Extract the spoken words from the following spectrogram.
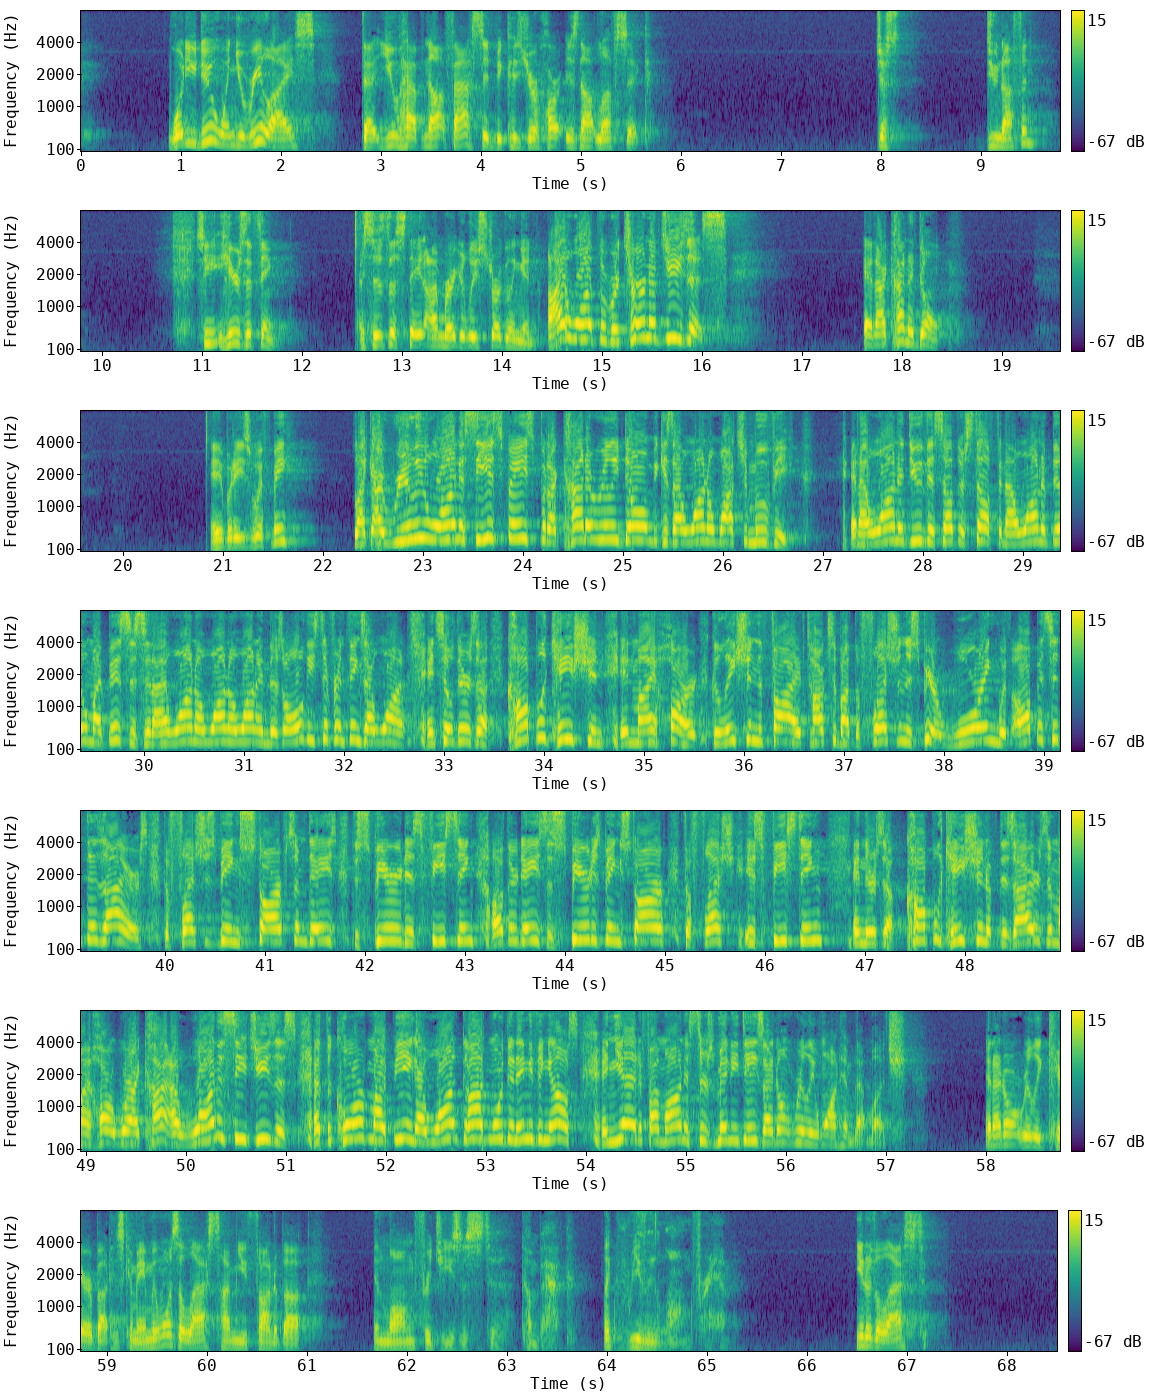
What do you do when you realize that you have not fasted because your heart is not lovesick? Just do nothing? See, here's the thing. This is the state I'm regularly struggling in. I want the return of Jesus, and I kind of don't. Anybody's with me? Like, I really want to see his face, but I kind of really don't because I want to watch a movie and I want to do this other stuff and I want to build my business and I want to, want to, want and there's all these different things I want. And so there's a complication in my heart. Galatians 5 talks about the flesh and the spirit warring with opposite desires. The flesh is being starved some days, the spirit is feasting. Other days, the spirit is being starved, the flesh is feasting. And there's a complication of desires in my heart where I, I want to see Jesus at the core of my being. I want God more than anything else. And yet, if I'm honest, there's many days I don't really want him that much and I don't really care about his commandment. When was the last time you thought about and longed for Jesus to come back? Like, really long for him. You know, the last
